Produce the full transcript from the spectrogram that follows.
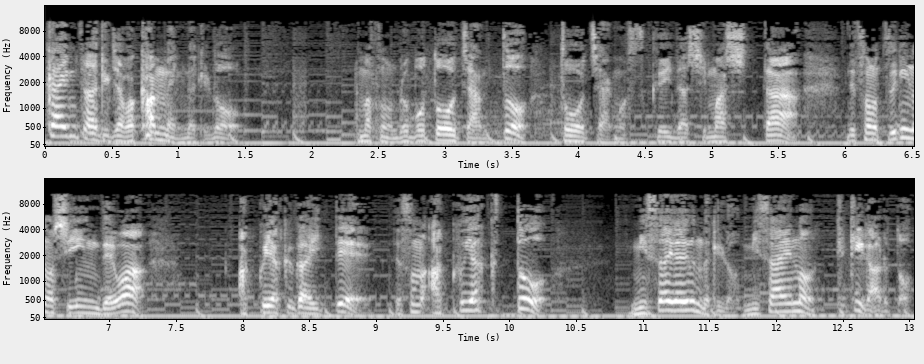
回見ただけじゃわかんないんだけど、まあ、そのロボ父ちゃんと父ちゃんを救い出しました。で、その次のシーンでは、悪役がいて、で、その悪役と、ミサイがいるんだけど、ミサイの敵があると。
